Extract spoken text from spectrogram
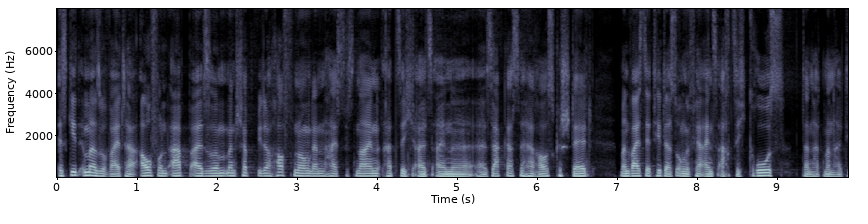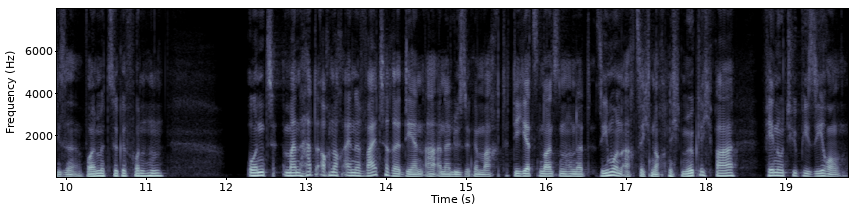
es geht immer so weiter, auf und ab. Also man schöpft wieder Hoffnung, dann heißt es nein, hat sich als eine äh, Sackgasse herausgestellt. Man weiß, der Täter ist ungefähr 1,80 groß. Dann hat man halt diese Wollmütze gefunden. Und man hat auch noch eine weitere DNA-Analyse gemacht, die jetzt 1987 noch nicht möglich war. Phänotypisierung.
